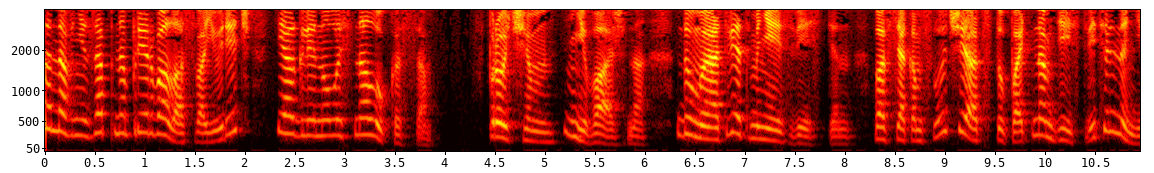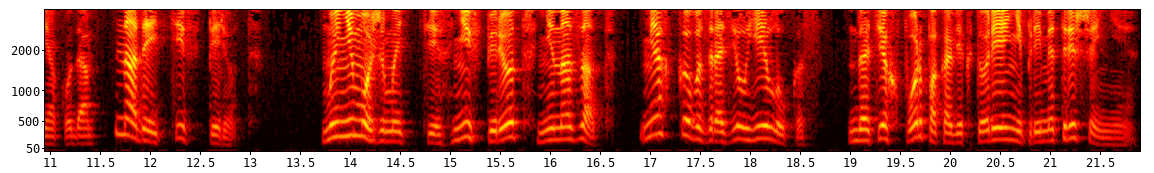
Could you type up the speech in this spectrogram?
она внезапно прервала свою речь и оглянулась на Лукаса. Впрочем, неважно. Думаю, ответ мне известен. Во всяком случае, отступать нам действительно некуда. Надо идти вперед. Мы не можем идти ни вперед, ни назад, мягко возразил ей Лукас. До тех пор, пока Виктория не примет решение.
